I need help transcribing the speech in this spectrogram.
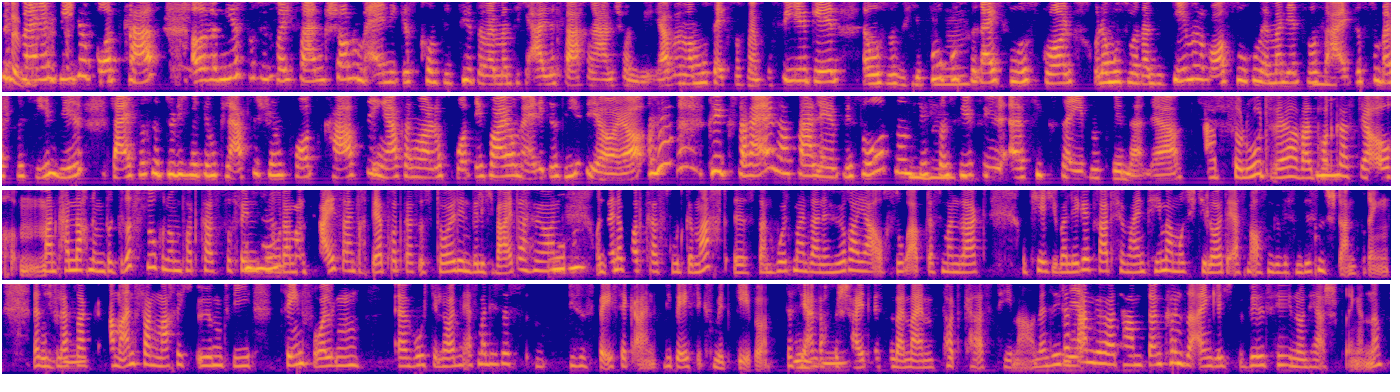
mit meinem Videopodcast. Aber bei mir ist das, wie soll ich sagen, schon um einiges komplizierter, weil man sich alle Sachen anschauen will. Ja, weil man muss extra auf mein Profil gehen, da muss man sich im Fokusbereich mhm. scrollen und dann muss man dann die Themen raussuchen, wenn man jetzt was mhm. Altes zum Beispiel sehen will. Da ist das natürlich mit dem klassischen Podcasting, ja, sagen wir mal auf Spotify um einiges easier, ja. Klickst da rein, hast alle Episoden und mhm. bist dann viel, viel äh, fixer eben drinnen, ja. Absolut, ja, weil mhm. Podcast mhm. ja auch, man kann nach einem Begriff suchen, um einen Podcast zu finden, mhm. oder man weiß einfach, der Podcast ist toll, den will ich weiterhören. Mhm. Und wenn ein Podcast gut gemacht ist, dann holt man seine Hörer ja auch so ab, dass man sagt, okay, ich überlege gerade für mein Thema, muss ich die Leute erstmal auf einen gewissen Wissensstand bringen. Dass ich vielleicht mhm. sage, am Anfang mache ich irgendwie zehn Folgen äh, wo ich den Leuten erstmal dieses dieses Basic ein, die Basics mitgebe, dass mhm. sie einfach mhm. Bescheid wissen bei meinem Podcast-Thema. Und wenn sie das ja. angehört haben, dann können sie eigentlich wild hin und her springen. Ne?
